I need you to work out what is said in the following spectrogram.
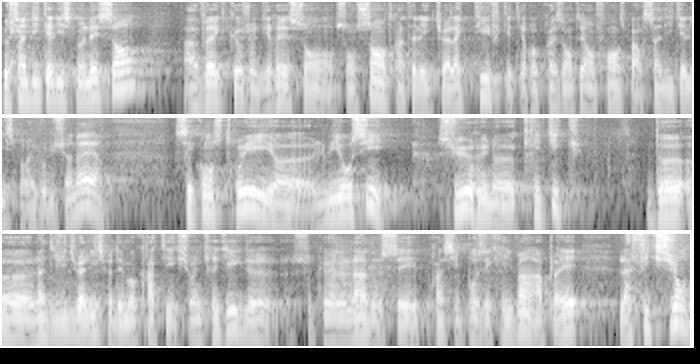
Le syndicalisme naissant, avec, je dirais, son, son, centre intellectuel actif qui était représenté en France par le syndicalisme révolutionnaire, s'est construit euh, lui aussi sur une critique de euh, l'individualisme démocratique, sur une critique de ce que l'un de ses principaux écrivains appelait la fiction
